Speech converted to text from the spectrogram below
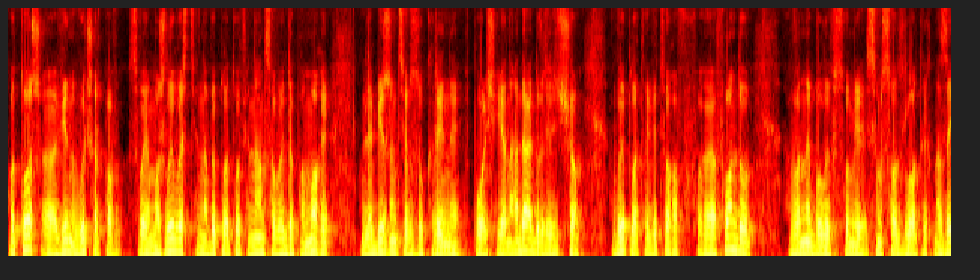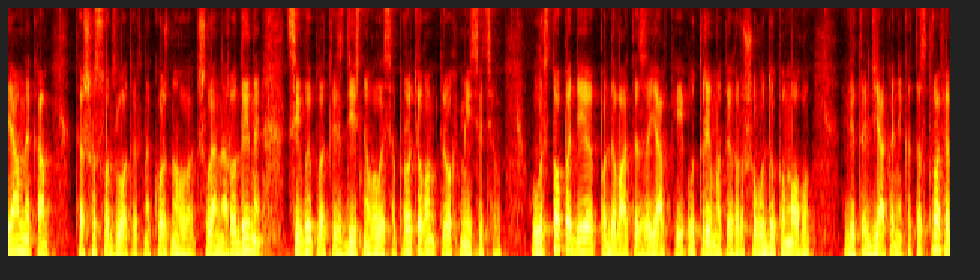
Отож, е, він вичерпав свої можливості на виплату фінансової допомоги для біженців з України в Польщі. Я нагадаю, друзі, що виплати від цього фонду. Вони були в сумі 700 злотих на заявника та 600 злотих на кожного члена родини. Ці виплати здійснювалися протягом трьох місяців. У листопаді подавати заявки і отримати грошову допомогу від діаконі катастрофі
